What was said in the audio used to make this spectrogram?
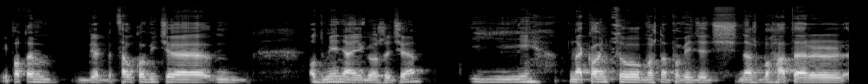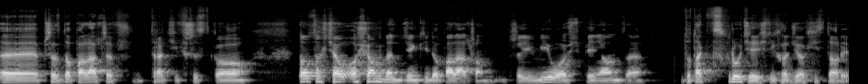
i potem jakby całkowicie odmienia jego życie. I na końcu, można powiedzieć, nasz bohater e, przez dopalacze traci wszystko to, co chciał osiągnąć dzięki dopalaczom, czyli miłość, pieniądze. To tak w skrócie, jeśli chodzi o historię.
